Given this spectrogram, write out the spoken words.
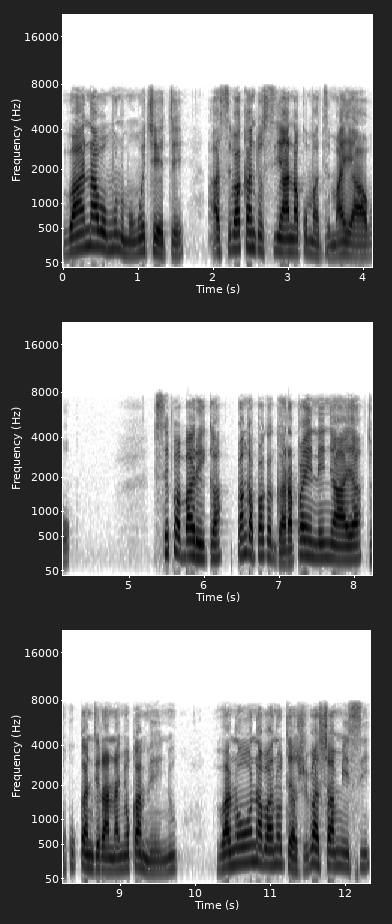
vana vomunhu mumwe chete asi vakandosiyana kumadzimai avo. Sepabarika panga pakagara paine nyaya dzokukandirana nyoka mhenyu. Vanoona vanoti hazvivashamisi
